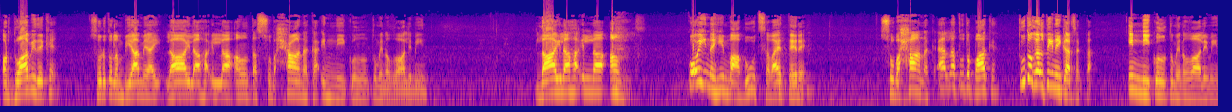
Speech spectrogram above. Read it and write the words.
اور دعا بھی دیکھیں سورت الانبیاء میں آئی، لا الہ الا انت سبحانک انی کنت من الظالمین۔ لا الہ الا انت، کوئی نہیں معبود سوائے تیرے۔ سبحانک، اے اللہ، تو تو پاک ہے، تو تو غلطی نہیں کر سکتا۔ انی کنت من الظالمین۔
